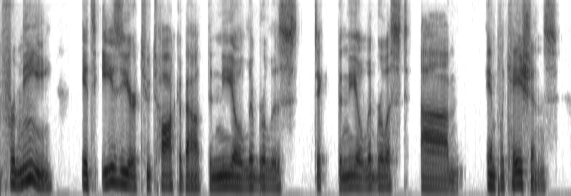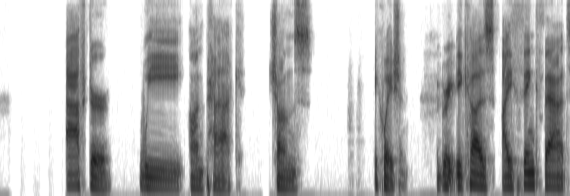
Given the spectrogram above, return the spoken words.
for me, it's easier to talk about the neoliberalistic, the neoliberalist um, implications after we unpack Chun's equation. Agree. Because I think that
